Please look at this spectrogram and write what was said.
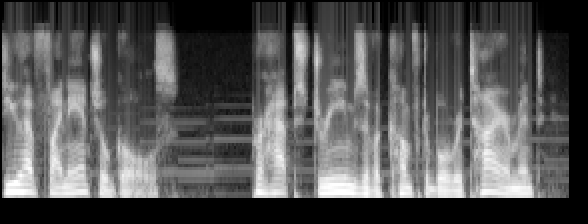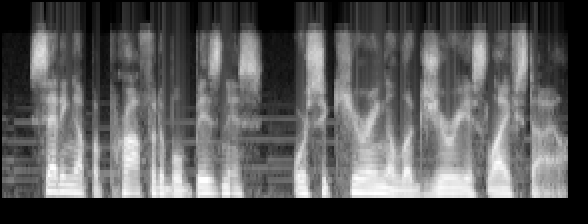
Do you have financial goals? Perhaps dreams of a comfortable retirement, setting up a profitable business, or securing a luxurious lifestyle?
